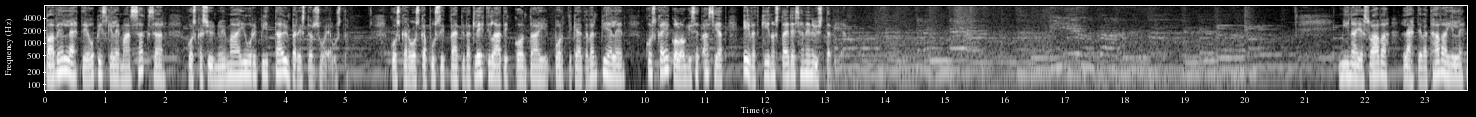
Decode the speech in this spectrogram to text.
Pavel lähtee opiskelemaan Saksaan, koska synnyinmaa juuri piittaa ympäristönsuojelusta. Koska roskapussit päätyvät lehtilaatikkoon tai porttikäytävän pieleen, koska ekologiset asiat eivät kiinnosta edes hänen ystäviään. Mina ja Slava lähtevät Havajille,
